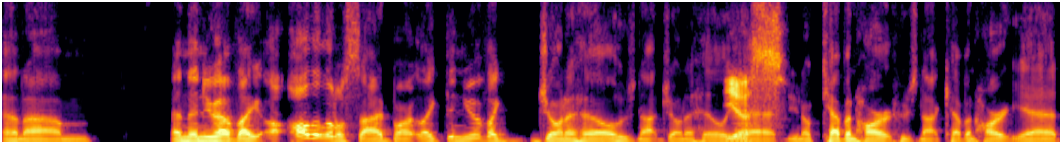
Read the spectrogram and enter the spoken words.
And um and then you have like all the little sidebar like then you have like Jonah Hill who's not Jonah Hill Yes. yet, you know, Kevin Hart who's not Kevin Hart yet.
